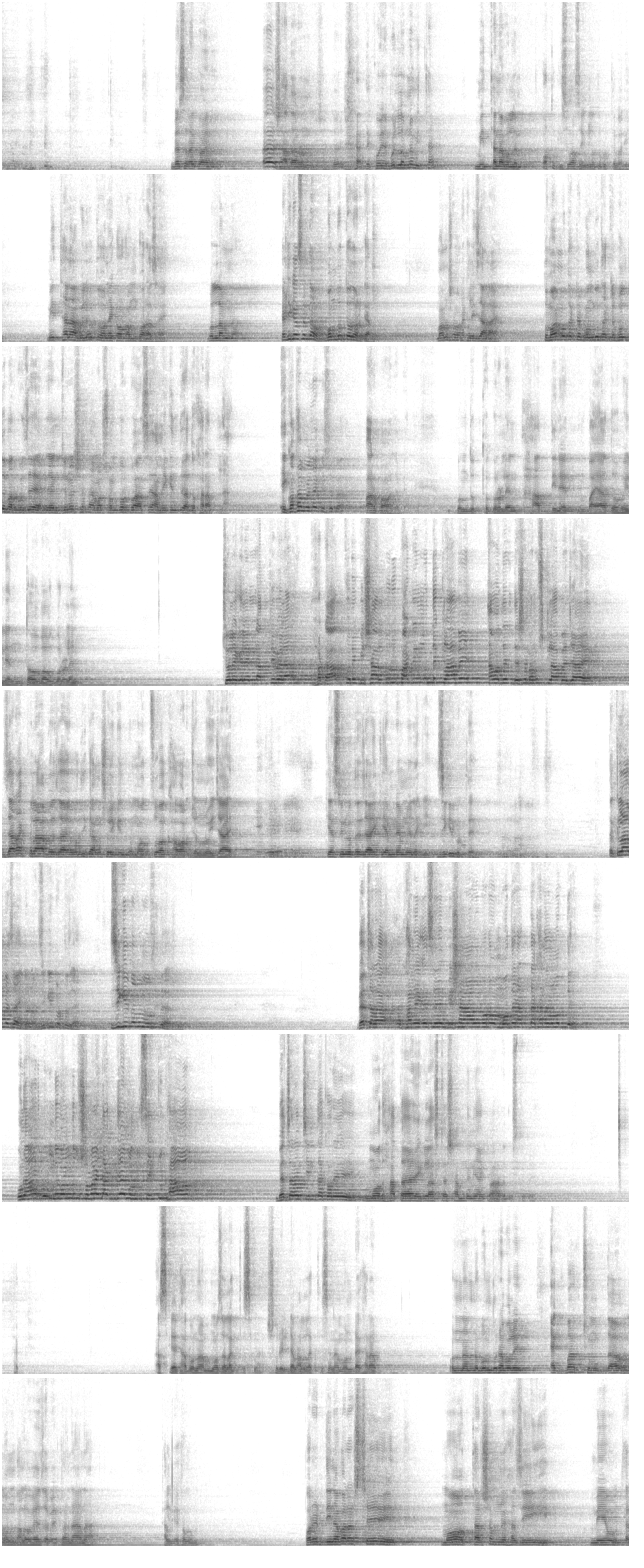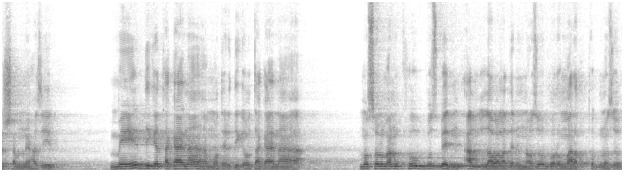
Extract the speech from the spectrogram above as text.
বেচারা কয় "এ, সাধারণ বিষয় বললাম না মিথ্যা? মিথ্যা না বললাম কত কিছু আছে এগুলো তো করতে পারি। মিথ্যা না বলেও তো অনেক অকাম করা যায়। বললাম না। ঠিক আছে দাও বন্ধুত্ব দরকার। মানুষ আমার খালি জ্বালায়। তোমার মতো একটা বন্ধু থাকলে বলতে পারব যে একজনের সাথে আমার সম্পর্ক আছে আমি কিন্তু এত খারাপ না। এই কথা বলে কিছুটা পার পাওয়া যাবে। বন্ধুত্ব করলেন, হাত দিলেন, বায়াত হইলেন, তওবাও করলেন। চলে গেলেন রাত্রিবেলা, হঠাৎ করে বিশাল বড় পার্টির মধ্যে ক্লাবে, আমাদের দেশে মানুষ ক্লাবে যায়। যারা ক্লাবে যায়, অধিকাংশই কিন্তু মদ, জুয়া খাওয়ার জন্যই যায়। ক্যাসিনোতে যায়, কি এমনি এমনি নাকি? জিকির করতে। তো ক্লাবে যায় কেন? জিকির করতে যায়। জিকির করবে মসজিদে আসবে। বেচারা ওখানে গেছে বিশাল বড় মদের আড্ডাখানার মধ্যে। উনার বন্ধু বান্ধব সবাই ডাক দেয় একটু খাও। বেচারা চিন্তা করে মদ হাতায় গ্লাসটা সামনে নিয়ে হাতে বুঝতে পারে। আজকে খাব না, মজা লাগতেছে না, শরীরটা ভালো লাগতেছে না, মনটা খারাপ। অন্যান্য বন্ধুরা বলে, একবার চুমুক দাও, মন ভালো হয়ে যাবে। না না, কালকে খাব পরের দিন আবার আসছে মদ তার সামনে হাজির, মেয়েও তার সামনে হাজির। মেয়ের দিকে তাকায় না, মদের দিকেও তাকায় না। মুসলমান খুব বুঝবেন, আল্লাহওয়ালাদের নজর বড় মারাত্মক নজর।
